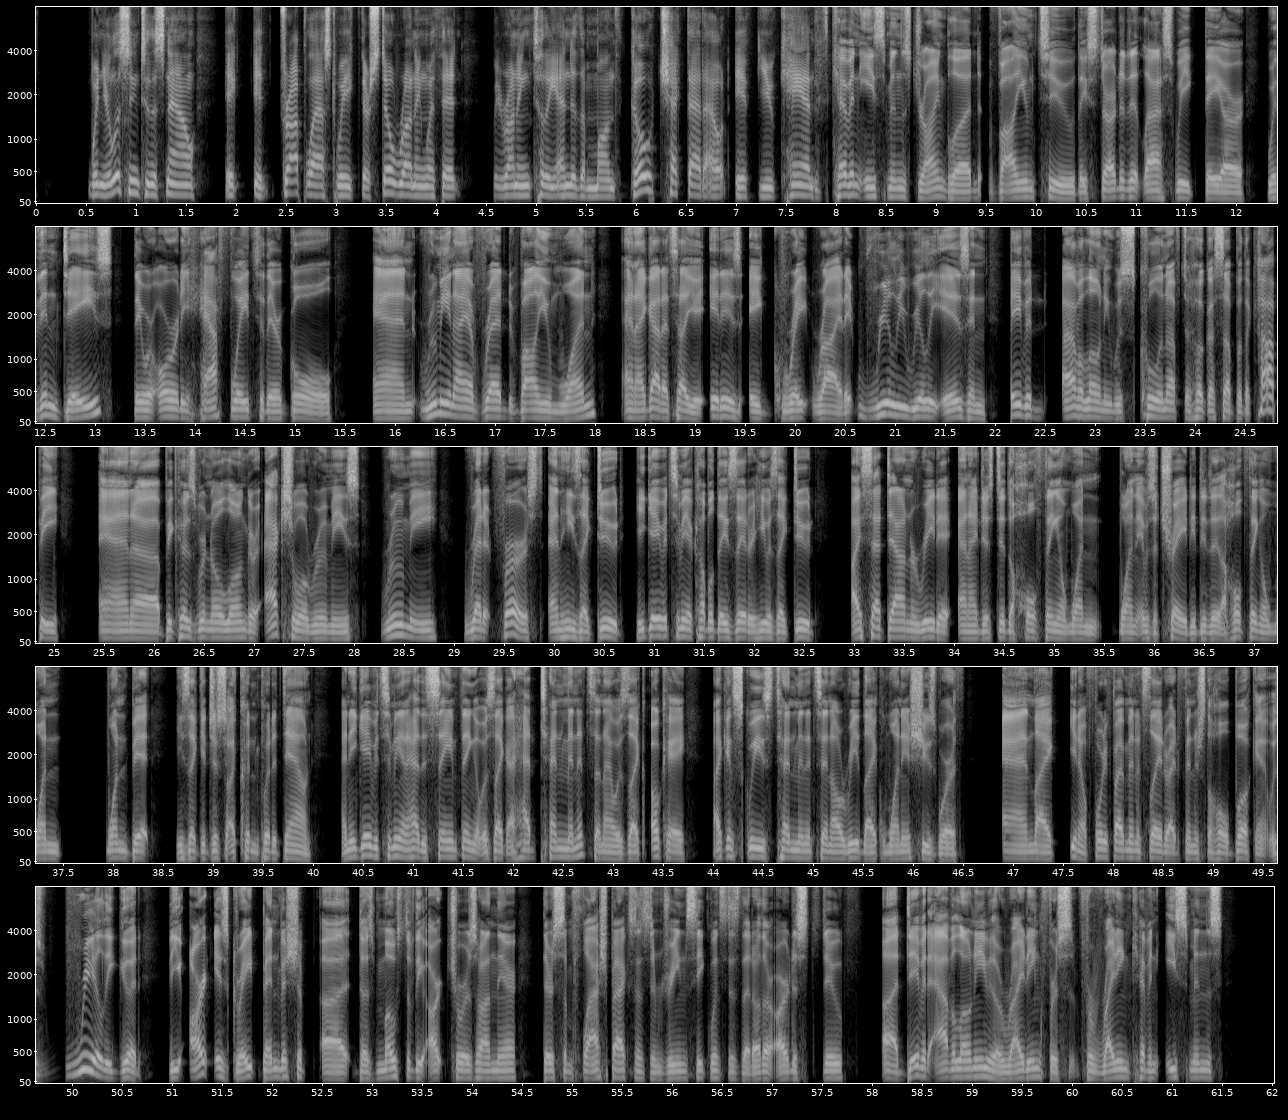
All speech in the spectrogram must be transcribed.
when you're listening to this now, it, it dropped last week. They're still running with it. Be running till the end of the month. Go check that out if you can. It's Kevin Eastman's Drawing Blood, Volume 2. They started it last week. They are within days, they were already halfway to their goal. And Rumi and I have read Volume 1, and I got to tell you, it is a great ride. It really, really is. And David Avallone was cool enough to hook us up with a copy. And uh, because we're no longer actual Rumies, Rumi read it first, and he's like, dude, he gave it to me a couple days later. He was like, dude, I sat down to read it, and I just did the whole thing in one one. It was a trade. He did the whole thing in one one bit. He's like, it just I couldn't put it down, and he gave it to me, and I had the same thing. It was like I had ten minutes, and I was like, okay, I can squeeze ten minutes in. I'll read like one issue's worth, and like you know, forty five minutes later, I'd finished the whole book, and it was really good. The art is great. Ben Bishop uh, does most of the art chores on there. There's some flashbacks and some dream sequences that other artists do. Uh, David Avallone, the writing for for writing Kevin Eastman's,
